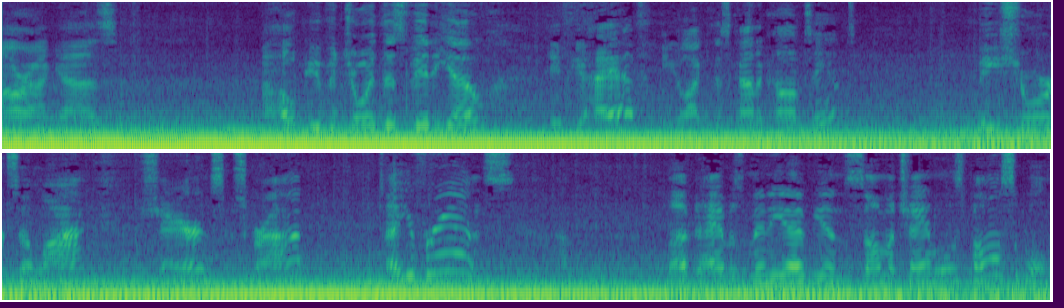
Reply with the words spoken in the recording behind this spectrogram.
All right, guys. I hope you've enjoyed this video. If you have, like this kind of content, be sure to like, share, and subscribe. Tell your friends. I'd love to have as many of you on my channel as possible.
